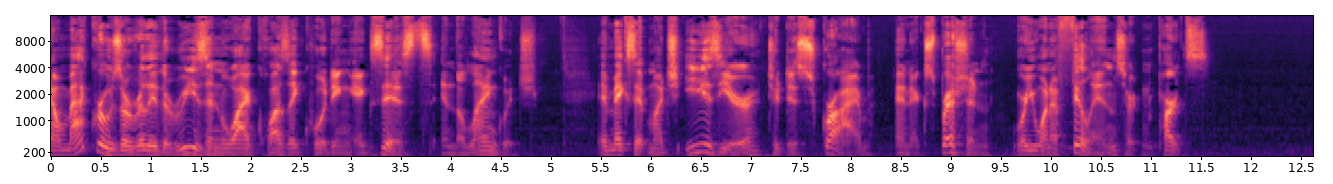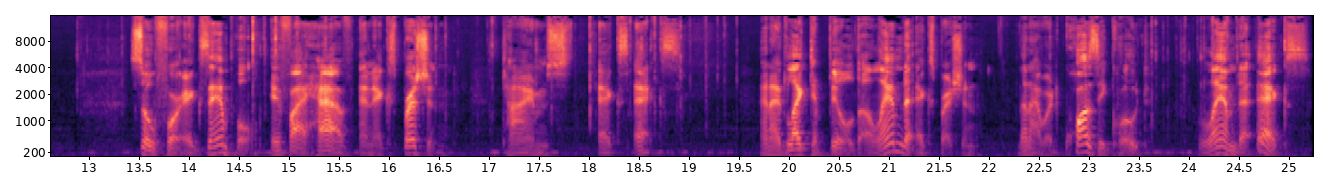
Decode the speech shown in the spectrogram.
Now, macros are really the reason why quasi-quoting exists in the language. It makes it much easier to describe an expression where you want to fill in certain parts. So for example, if I have an expression times xx, and I'd like to build a lambda expression, then I would quasi-quote lambda x,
